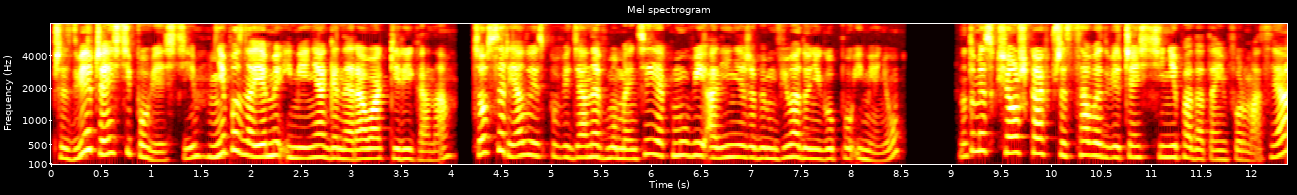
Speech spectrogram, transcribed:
Przez dwie części powieści nie poznajemy imienia generała Kirigana, co w serialu jest powiedziane w momencie, jak mówi Alinie, żeby mówiła do niego po imieniu. Natomiast w książkach przez całe dwie części nie pada ta informacja,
